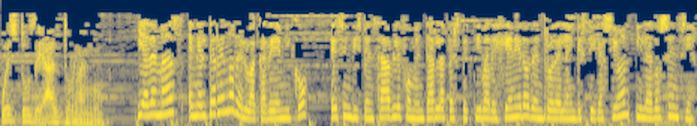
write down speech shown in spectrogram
puestos de alto rango. Y además, en el terreno de lo académico, es indispensable fomentar la perspectiva de género dentro de la investigación y la docencia.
